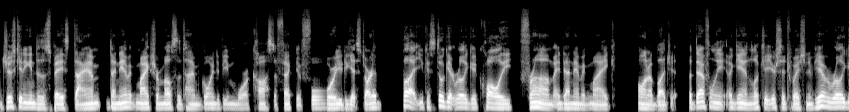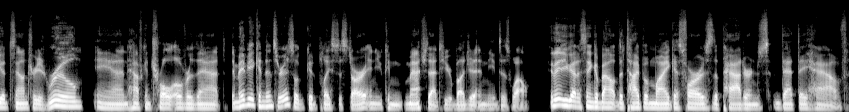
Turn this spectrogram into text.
just getting into the space, dynamic mics are most of the time going to be more cost effective for you to get started, but you can still get really good quality from a dynamic mic on a budget. But definitely, again, look at your situation. If you have a really good sound treated room and have control over that, then maybe a condenser is a good place to start and you can match that to your budget and needs as well. And then you got to think about the type of mic as far as the patterns that they have.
